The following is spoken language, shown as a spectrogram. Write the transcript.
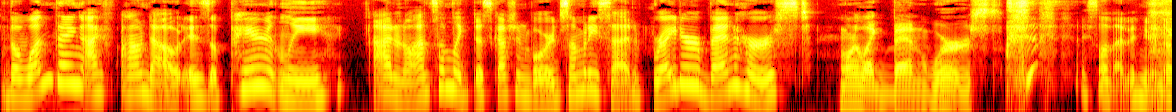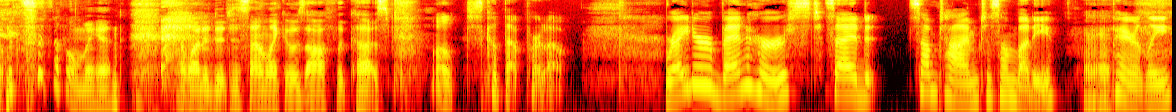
the one thing I found out is apparently, I don't know, on some like discussion board, somebody said writer Ben Hurst. More like Ben Worst. I saw that in your notes. Oh man. I wanted it to sound like it was off the cusp. well, just cut that part out. Writer Ben Hurst said sometime to somebody, apparently,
